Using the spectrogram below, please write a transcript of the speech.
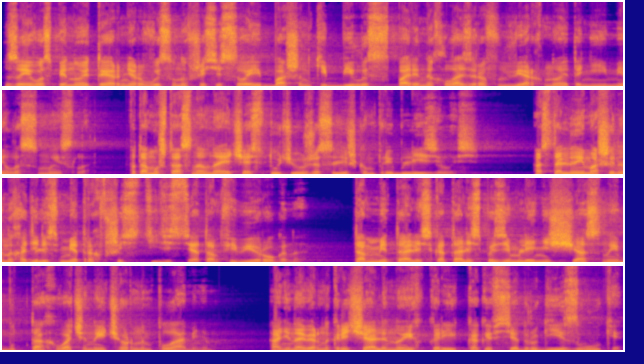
За его спиной Тернер, высунувшись из своей башенки, бил из спаренных лазеров вверх, но это не имело смысла, потому что основная часть тучи уже слишком приблизилась. Остальные машины находились в метрах в шестидесяти от амфибии Рогана. Там метались, катались по земле несчастные, будто охваченные черным пламенем. Они, наверное, кричали, но их крик, как и все другие звуки,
